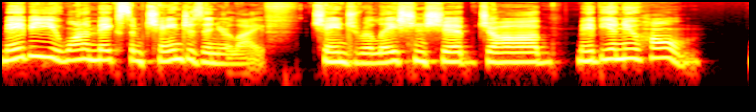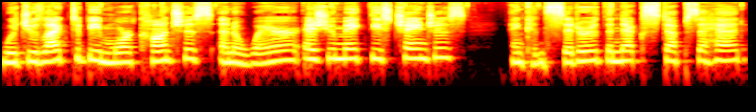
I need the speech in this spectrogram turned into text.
Maybe you want to make some changes in your life, change relationship, job, maybe a new home. Would you like to be more conscious and aware as you make these changes and consider the next steps ahead?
